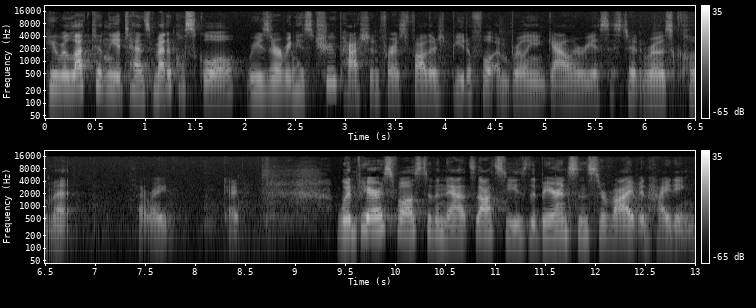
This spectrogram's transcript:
He reluctantly attends medical school, reserving his true passion for his father's beautiful and brilliant gallery assistant, Rose Clement. Is that right? Okay. When Paris falls to the Nazis, the Berensons survive in hiding.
